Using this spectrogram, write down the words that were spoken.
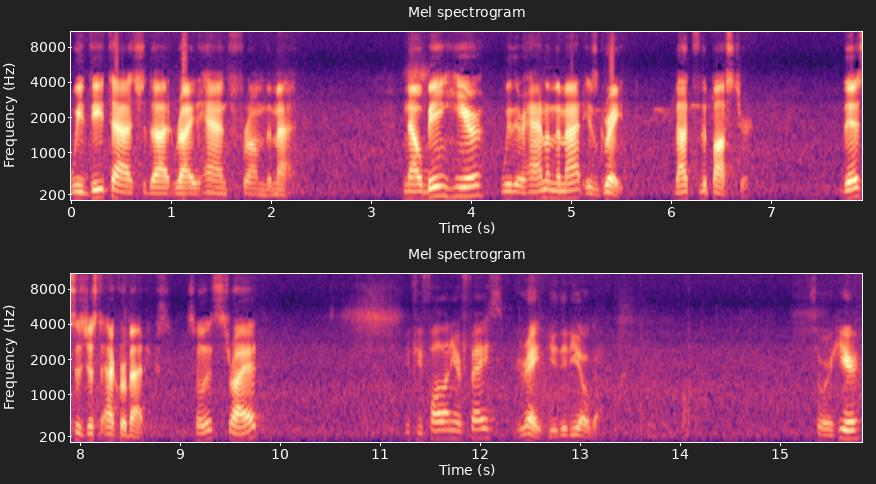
we detach that right hand from the mat. Now, being here with your hand on the mat is great. That's the posture. This is just acrobatics. So let's try it. If you fall on your face, great, you did yoga. So we're here.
